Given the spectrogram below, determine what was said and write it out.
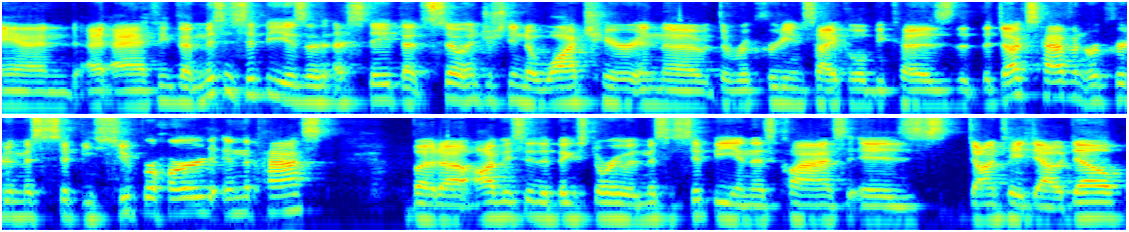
and I, I, think that Mississippi is a, a, state that's so interesting to watch here in the, the recruiting cycle because the, the Ducks haven't recruited Mississippi super hard in the past. But uh, obviously, the big story with Mississippi in this class is Dante Dowdell,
